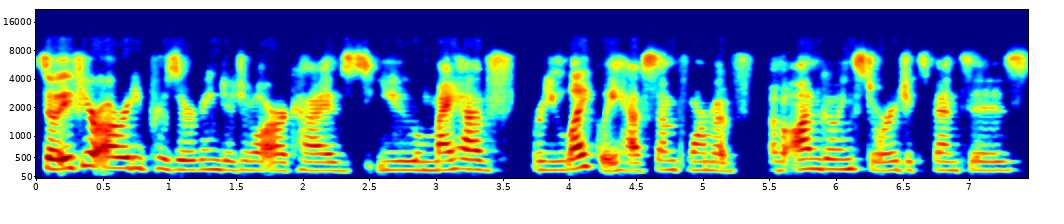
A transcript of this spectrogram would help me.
So if you're already preserving digital archives, you might have, or you likely have some form of, of ongoing storage expenses.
